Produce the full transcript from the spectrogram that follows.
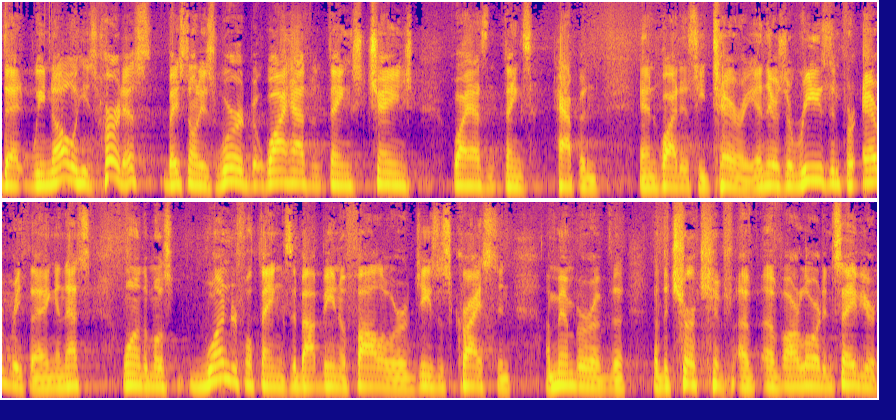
that we know He's heard us based on His word, but why hasn't things changed? Why hasn't things happened? and why does he tarry? And there's a reason for everything, and that's one of the most wonderful things about being a follower of Jesus Christ and a member of the, of the church of, of, of our Lord and Savior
